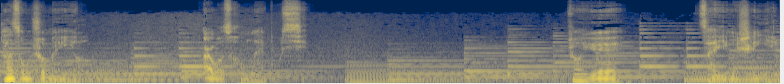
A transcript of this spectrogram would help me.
他总说没有，而我从来不信。终于，在一个深夜，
